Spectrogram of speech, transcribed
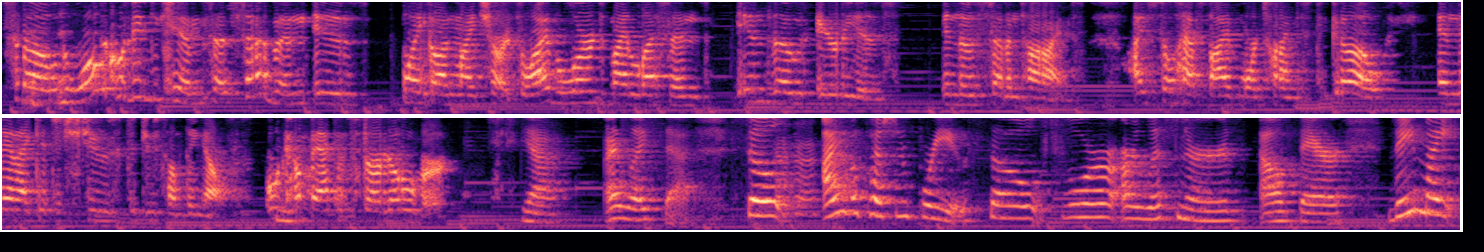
So the world according to Kim says seven is blank on my chart. So I've learned my lessons in those areas in those seven times. I still have five more times to go, and then I get to choose to do something else or come back and start over. Yeah, I like that. So Mhm. I have a question for you. So for our listeners out there, they might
